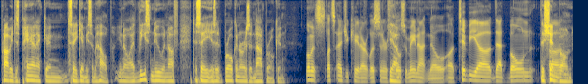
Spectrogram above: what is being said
probably just panic and say, get me some help. You know, I at least knew enough to say, is it broken or is it not broken? Let's let's educate our listeners, Yeah. those who may not know. Uh, tibia, that bone, The shin uh, bone.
